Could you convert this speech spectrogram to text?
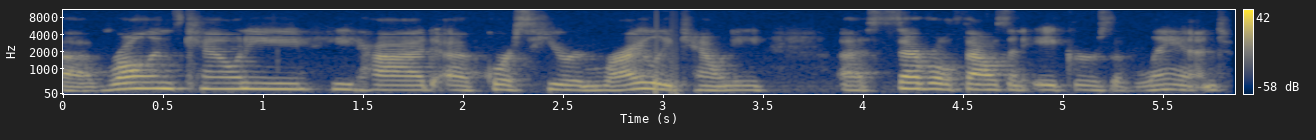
Uh, Rawlins County, he had, of course, here in Riley County, uh, several thousand acres of land.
